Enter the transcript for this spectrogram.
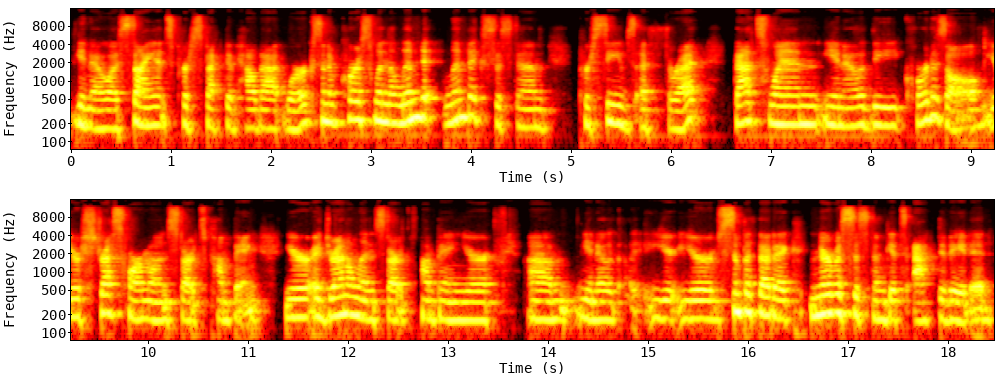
you know a science perspective how that works. And of course, when the limbic, limbic system perceives a threat, that's when you know the cortisol your stress hormone starts pumping your adrenaline starts pumping your um, you know your, your sympathetic nervous system gets activated.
